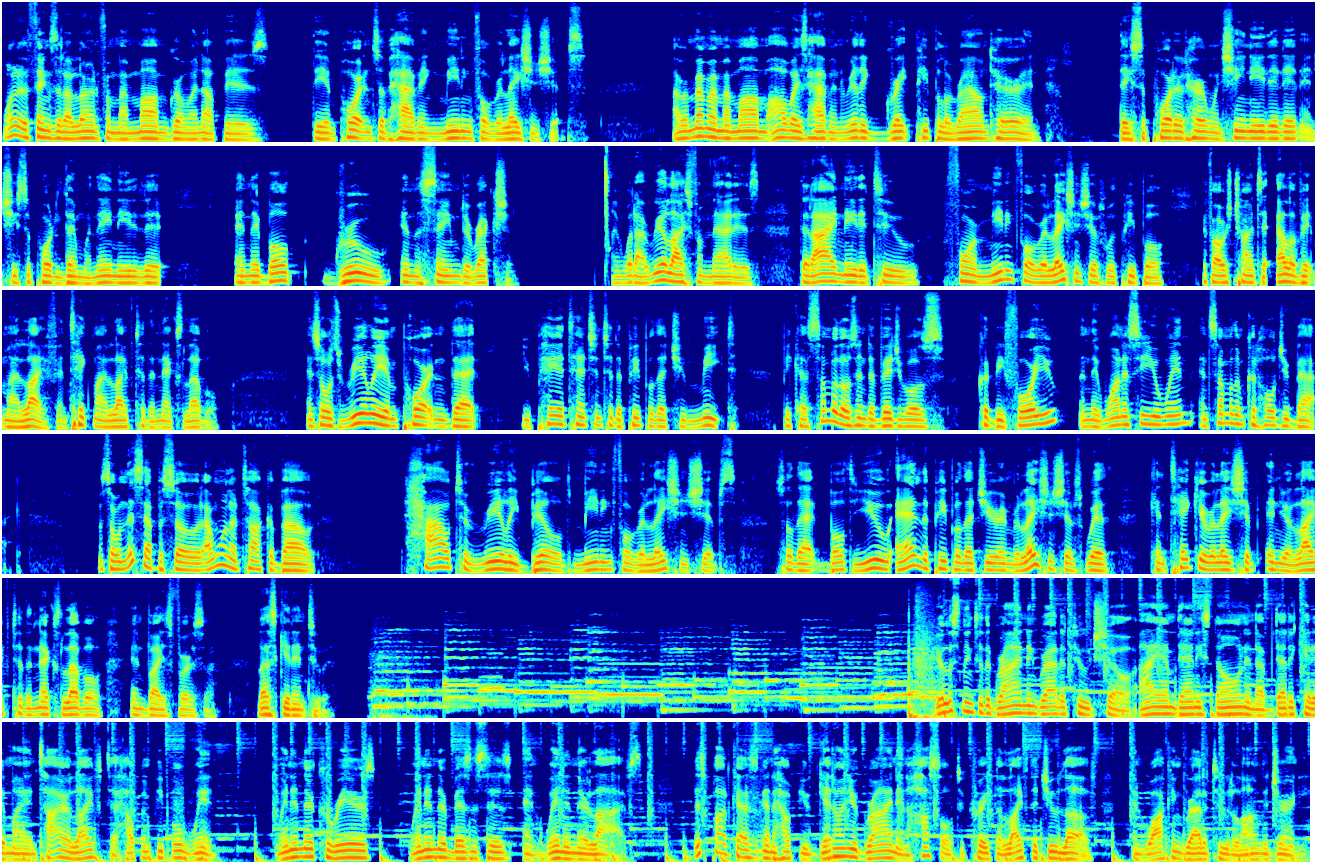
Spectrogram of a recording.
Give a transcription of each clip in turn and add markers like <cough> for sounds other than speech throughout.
One of the things that I learned from my mom growing up is the importance of having meaningful relationships. I remember my mom always having really great people around her and they supported her when she needed it and she supported them when they needed it. And they both grew in the same direction. And what I realized from that is that I needed to form meaningful relationships with people if I was trying to elevate my life and take my life to the next level. And so it's really important that you pay attention to the people that you meet because some of those individuals could be for you and they want to see you win, and some of them could hold you back. So, in this episode, I want to talk about how to really build meaningful relationships so that both you and the people that you're in relationships with can take your relationship in your life to the next level and vice versa. Let's get into it. You're listening to the Grind and Gratitude Show. I am Danny Stone, and I've dedicated my entire life to helping people win win in their careers, win in their businesses, and win in their lives. This podcast is going to help you get on your grind and hustle to create the life that you love and walk in gratitude along the journey.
